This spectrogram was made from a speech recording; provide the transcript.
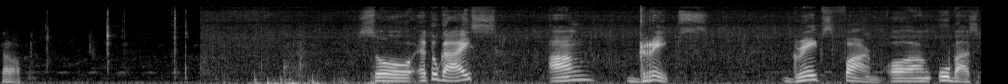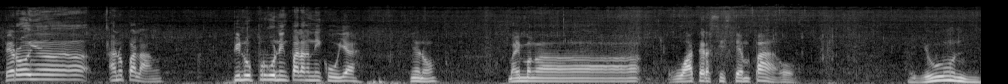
Sarap. So, eto guys, ang grapes. Grapes farm o ang ubas. Pero uh, ano pa lang, pinupruning pa lang ni kuya. Yan o. May mga water system pa. Oh. Ayun.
